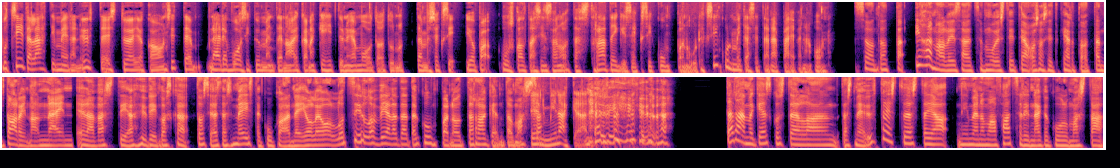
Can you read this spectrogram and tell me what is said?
Mutta siitä lähti meidän yhteistyö, joka on sitten näiden vuosikymmenten aikana kehittynyt ja muotoutunut tämmöiseksi jopa uskaltaisin sanoa, että strategiseksi kumppanuudeksi, kuin mitä se tänä päivänä on. Se on totta. Ihanaa Liisa, että sä muistit ja osasit kertoa tämän tarinan näin elävästi ja hyvin, koska tosiasiassa meistä kukaan ei ole ollut silloin vielä tätä kumppanuutta rakentamassa. En minäkään. Eli kyllä. Tänään me keskustellaan tästä meidän yhteistyöstä ja nimenomaan Fatserin näkökulmasta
